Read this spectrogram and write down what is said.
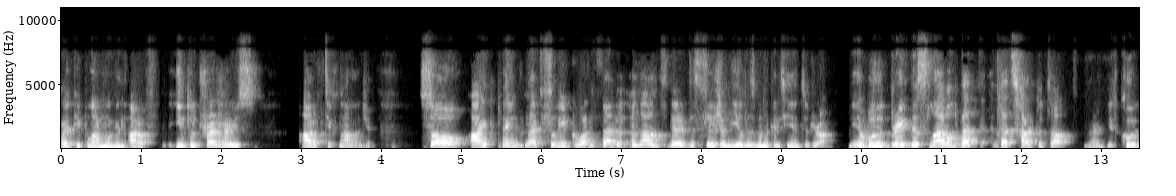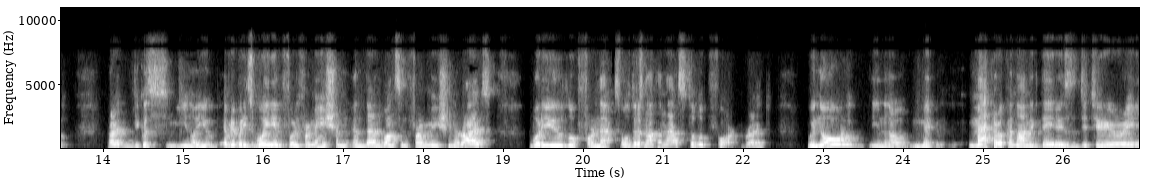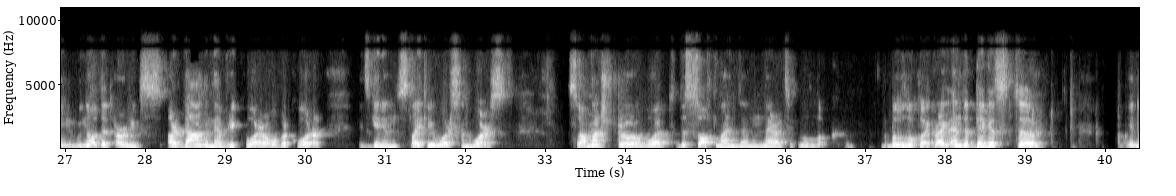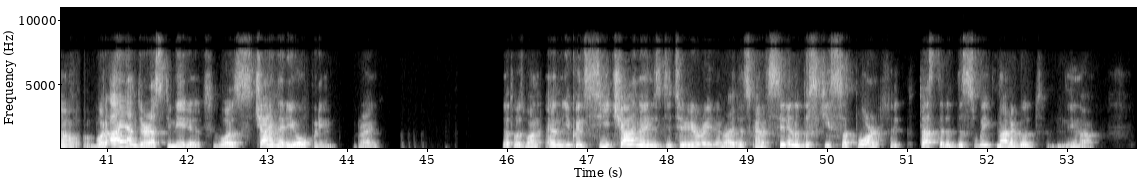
right? People are moving out of into treasuries, out of technology. So I think next week when Fed announce their decision, yield is going to continue to drop. You know, will it break this level? That that's hard to tell. Right? It could, right? Because you know, you everybody's waiting for information, and then once information arrives, what do you look for next? Well, there's nothing else to look for, right? We know, you know, macroeconomic data is deteriorating. We know that earnings are down, and every quarter over quarter, it's getting slightly worse and worse. So I'm not sure what the soft landing narrative will look will look like, right? And the biggest, uh, you know, what I underestimated was China reopening, right? That was one, and you can see China is deteriorating, right? It's kind of sitting at this key support. It tested it this week, not a good, you know,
